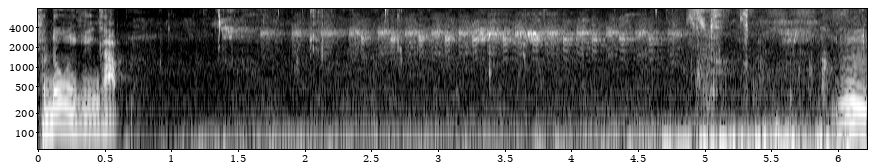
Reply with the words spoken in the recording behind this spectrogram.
สะดุ้งจริงครับอืม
